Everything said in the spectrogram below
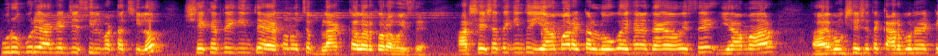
পুরোপুরি আগের যে সিলভারটা ছিল সেক্ষেত্রে কিন্তু এখন হচ্ছে ব্ল্যাক কালার করা হয়েছে। আর সেই সাথে কিন্তু ইয়ামার একটা লোগো এখানে দেখা হয়েছে ইয়ামার আহ, এবং সেই সাথে কার্বনের একটা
